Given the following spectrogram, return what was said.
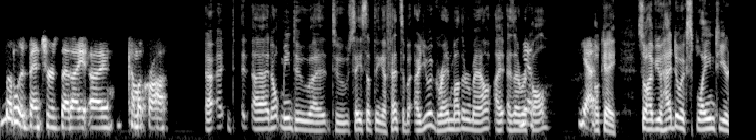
little adventures that I, I come across. Uh, I, I, don't mean to uh, to say something offensive, but are you a grandmother now? as I recall. Yes. Yes. Okay. So have you had to explain to your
